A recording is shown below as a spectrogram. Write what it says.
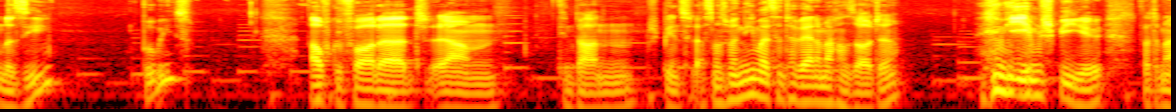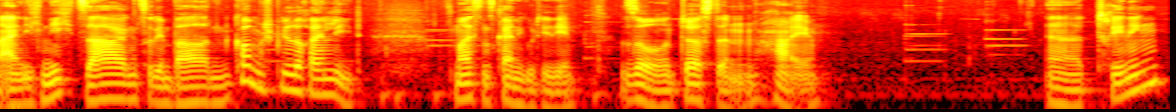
Oder sie? Bubis? Aufgefordert, ähm, den Baden spielen zu lassen. Was man niemals in Taverne machen sollte. In jedem Spiel sollte man eigentlich nicht sagen zu den Baden, komm, spiel doch ein Lied. Das ist meistens keine gute Idee. So, Durston, hi. Äh, Training?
